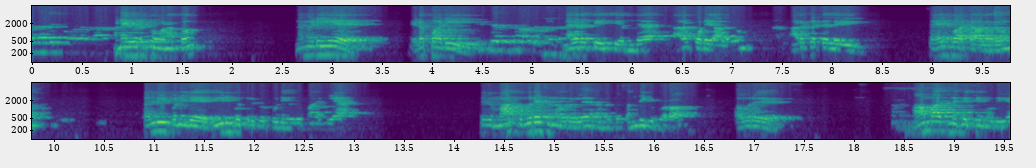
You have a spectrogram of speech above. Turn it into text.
அனைவருக்கும் வணக்கம். நம்மிடையே எடப்பாடி நகரத்தைச் சேர்ந்த அறக்கொடையாளரும் அறக்கட்டளை செயல்பாட்டாளரும் கல்வி பணியிலே ஈடுபட்டிருக்கக்கூடியவருமாகிய திரு மா. குமரேசன் அவர்களை நம்ம சந்திக்க போறோம். அவரு ஆம் ஆத்மி கட்சியினுடைய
